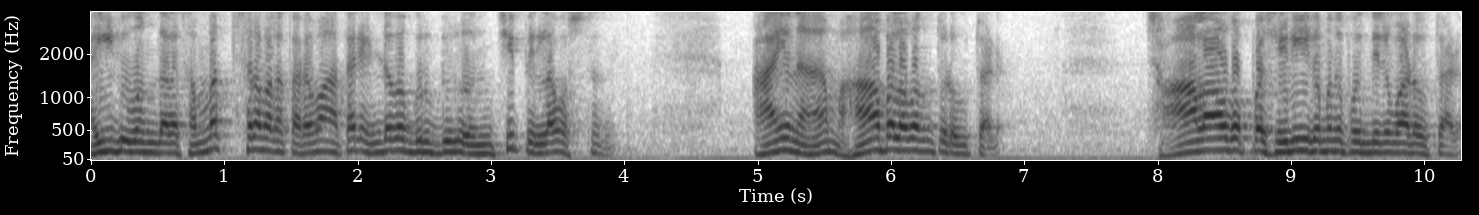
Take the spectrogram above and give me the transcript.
ఐదు వందల సంవత్సరముల తర్వాత రెండవ గురుడులోంచి పిల్ల వస్తుంది. ఆయన మహాబలవంతుడవుతాడు. చాలా గొప్ప శరీరమును పొందినవాడవుతాడు.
